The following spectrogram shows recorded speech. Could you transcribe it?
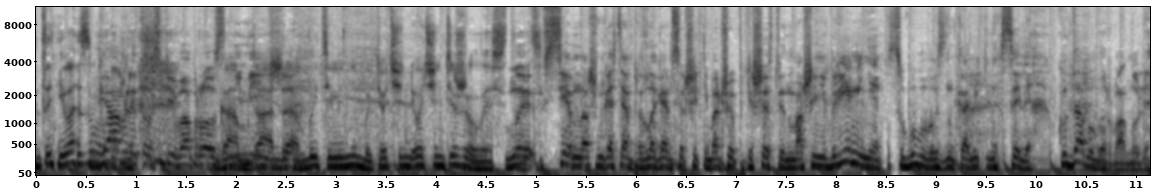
Это невозможно. Гамлетовский вопрос, Гам, не меньше. Да, да, быть или не быть. Очень, очень тяжелая ситуация. Мы всем нашим гостям предлагаем совершить небольшое путешествие на машине времени сугубо в ознакомительных целях. Куда бы вы рванули?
